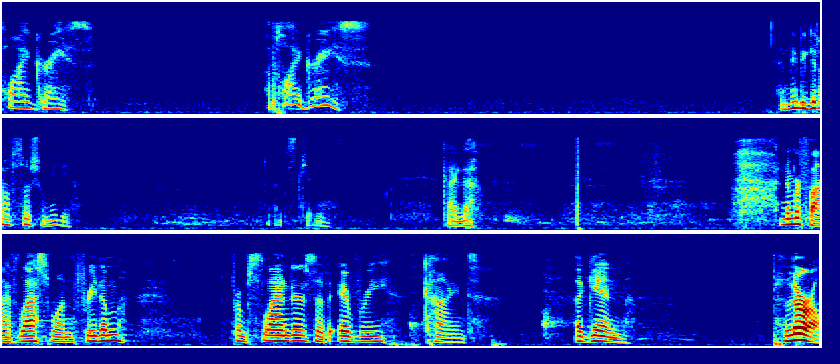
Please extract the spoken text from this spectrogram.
Apply grace. Apply grace. And maybe get off social media. I'm just kidding. Kind of. Number five, last one freedom from slanders of every kind. Again, plural.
